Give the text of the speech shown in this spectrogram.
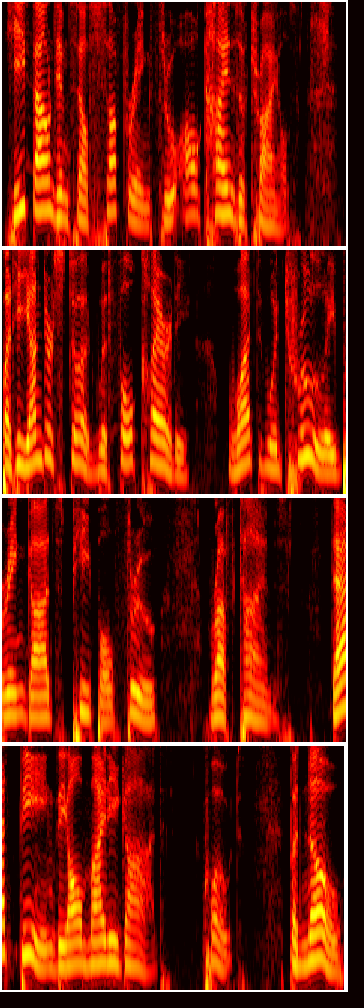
He found himself suffering through all kinds of trials, but he understood with full clarity what would truly bring God's people through rough times, that being the Almighty God. Quote, but know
